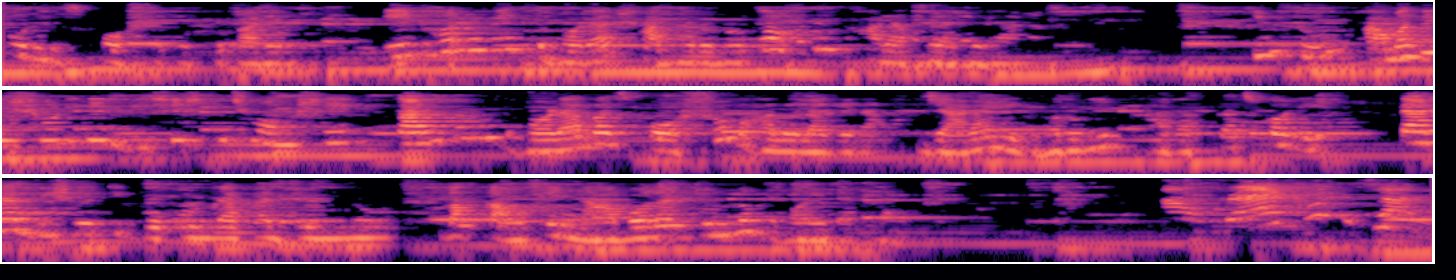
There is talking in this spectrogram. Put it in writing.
শরীর স্পর্শ করতে পারেন এই ধরনের ধরা সাধারণত আমাদের খারাপ লাগে না। কিন্তু আমাদের শরীরের বিশেষ কিছু অংশে কারও কারও ধরা বা স্পর্শ ভালো লাগে না। যারা এই ধরনের খারাপ কাজ করে, তারা বিষয়টি গোপন রাখার জন্য বা কাউকে না বলার জন্য ভয় দেখায়। আমরা এখন জানি,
